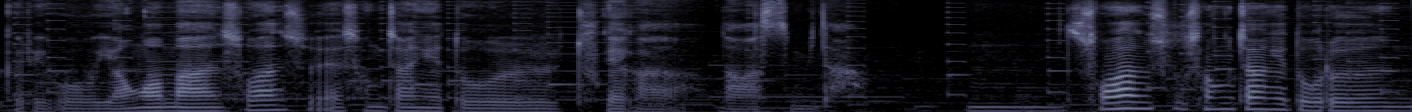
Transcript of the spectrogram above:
그리고 영험한 소환수의 성장의 돌 2개가 나왔습니다 음, 소환수 성장의 돌은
